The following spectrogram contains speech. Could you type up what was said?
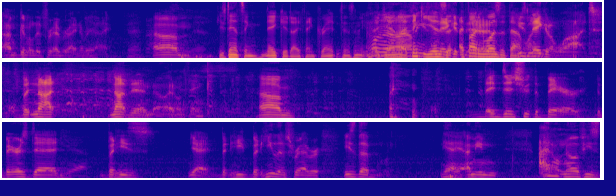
I'm gonna live forever. I never die. Um, He's dancing naked, I think, right? Isn't he? I Again, know, I, don't think he is. naked I thought he was at that He's one. naked a lot, but not not then. No, I don't think. Um, they did shoot the bear. The bear is dead, yeah. but he's yeah, but he but he lives forever. He's the yeah. I mean, I don't know if he's.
